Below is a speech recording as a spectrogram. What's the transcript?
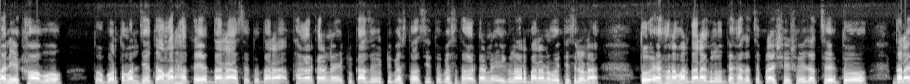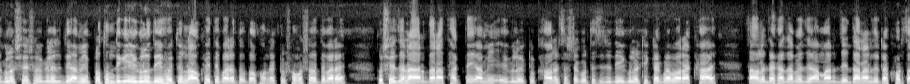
বানিয়ে খাওয়াবো। তো বর্তমান যেহেতু আমার হাতে দানা আছে, তো দানা থাকার কারণে, একটু কাজেও একটু ব্যস্ত আছি, তো ব্যস্ত থাকার কারণে এগুলো আর বানানো হইতেছিল না। তো এখন আমার দানাগুলো দেখা যাচ্ছে প্রায় শেষ হয়ে যাচ্ছে, তো দানাগুলো শেষ হয়ে গেলে যদি আমি প্রথম দিকে এগুলো দিই হয়তো নাও খেতে পারে, তো তখন একটু সমস্যা হতে পারে। তো সেই জন্য আর দানা থাকতেই আমি এগুলো একটু খাওয়ানোর চেষ্টা করতেছি। যদি এগুলো ঠিকঠাকভাবে ওরা খায়, তাহলে দেখা যাবে যে আমার যে দানার যেটা খরচা,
